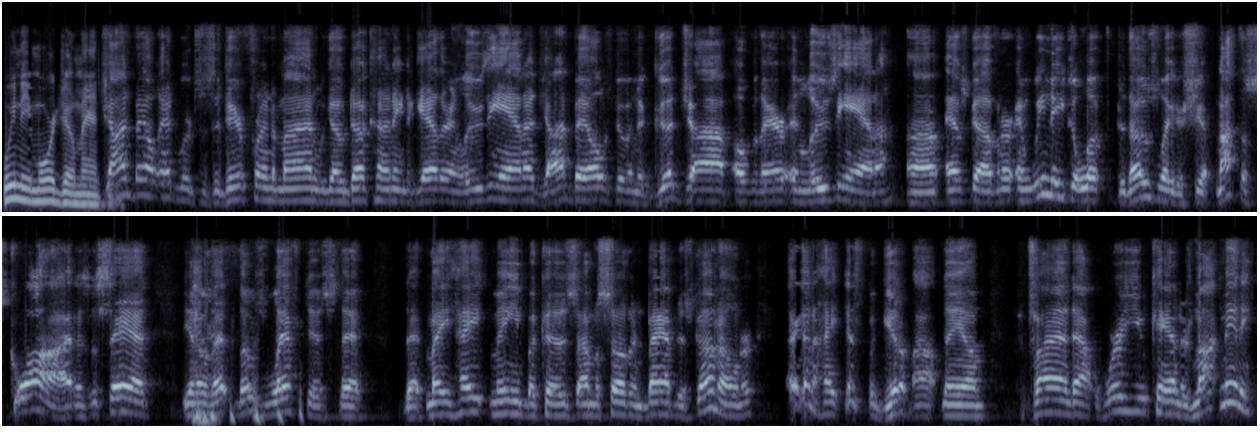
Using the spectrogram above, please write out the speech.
We need more Joe Manchin. John Bel Edwards is a dear friend of mine. We go duck hunting together in Louisiana. John Bel is doing a good job over there in Louisiana uh, as governor, and we need to look to those leadership, not the squad. As I said, you know that those leftists that that may hate me because I'm a Southern Baptist gun owner, they're going to hate. Just forget about them. Find out where you can. There's not many.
